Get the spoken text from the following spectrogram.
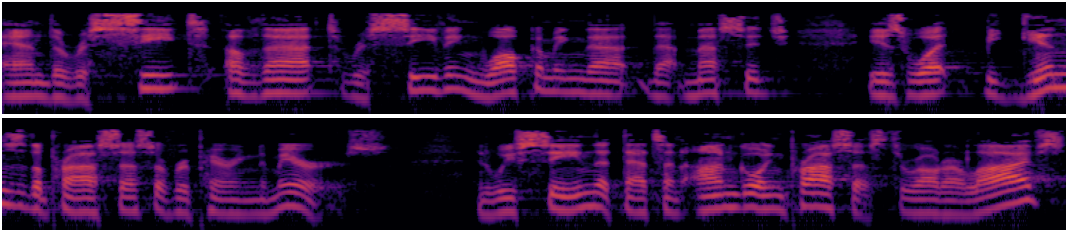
and the receipt of that, receiving, welcoming that, that message is what begins the process of repairing the mirrors. And we've seen that that's an ongoing process throughout our lives,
